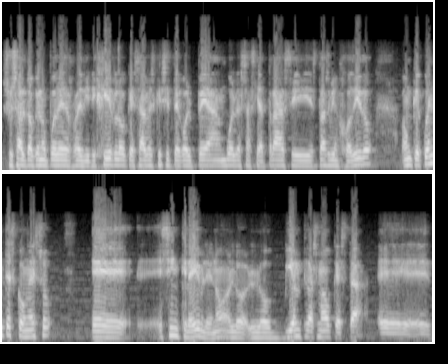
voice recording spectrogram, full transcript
su salto que no puedes redirigirlo, que sabes que si te golpean vuelves hacia atrás y estás bien jodido, aunque cuentes con eso, eh, es increíble, ¿no? Lo, lo bien plasmado que está, eh,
